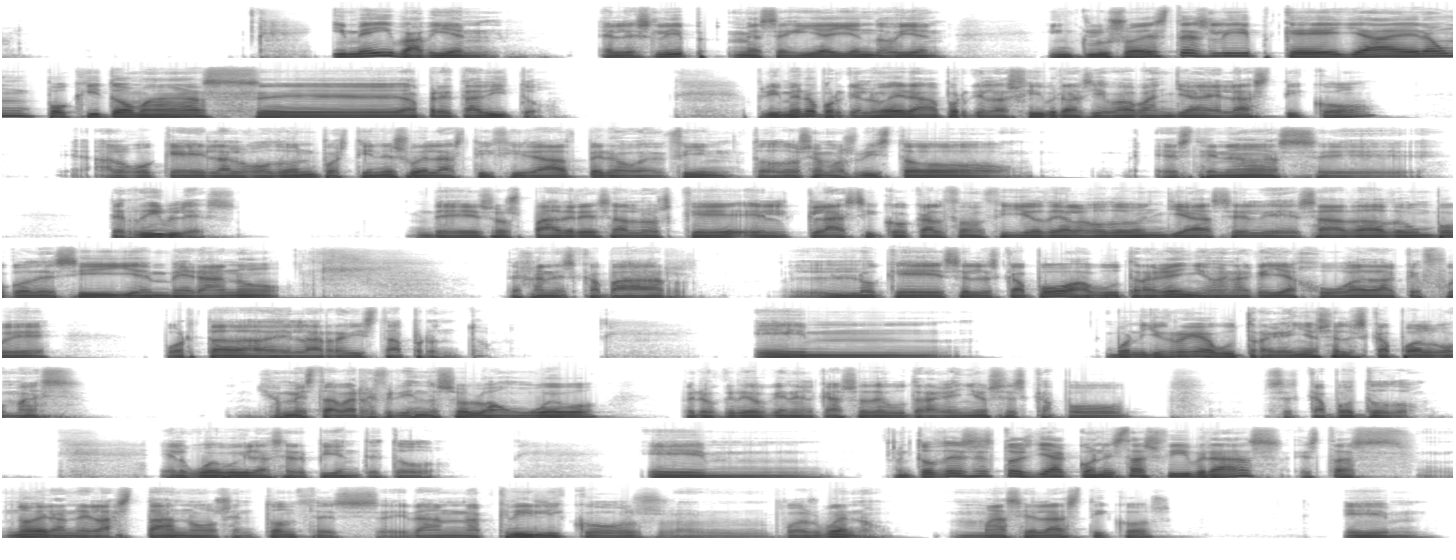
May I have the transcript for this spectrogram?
Y me iba bien. El slip me seguía yendo bien. Incluso este slip que ya era un poquito más apretadito. Primero porque lo era, porque las fibras llevaban ya elástico, algo que el algodón pues tiene su elasticidad, pero en fin, todos hemos visto escenas eh, terribles de esos padres a los que el clásico calzoncillo de algodón ya se les ha dado un poco de sí y en verano dejan escapar lo que se le escapó a Butragueño en aquella jugada que fue portada de la revista Pronto. Em, bueno, yo creo que a Butragueño se le escapó algo más. Yo me estaba refiriendo solo a un huevo, pero creo que en el caso de Butragueño se escapó, se escapó todo. El huevo y la serpiente, todo. Em, entonces, estos ya con estas fibras, estas no eran elastanos entonces, eran acrílicos, pues bueno, más elásticos. Em,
